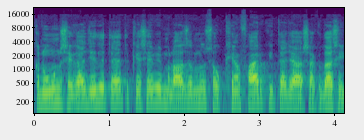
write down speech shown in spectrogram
ਕਾਨੂੰਨ ਸੀਗਾ ਜਿਹਦੇ ਤਹਿਤ ਕਿਸੇ ਵੀ ਮੁਲਾਜ਼ਮ ਨੂੰ ਸੌਖਿਆਂ ਫਾਇਰ ਕੀਤਾ ਜਾ ਸਕਦਾ ਸੀ,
